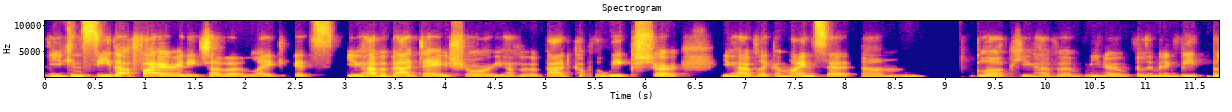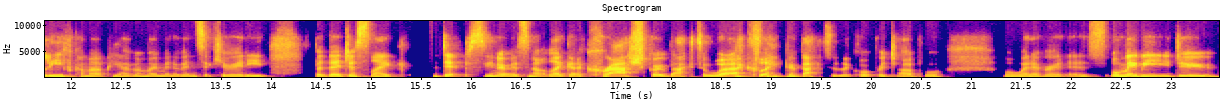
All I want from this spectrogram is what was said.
you can see that fire in each other. Like, it's you have a bad day, sure. You have a bad couple of weeks, sure. You have like a mindset um, block. You have a, you know, a limiting be- belief come up. You have a moment of insecurity, but they're just like dips you know it's not like a crash go back to work like go back to the corporate job or or whatever it is or maybe you do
